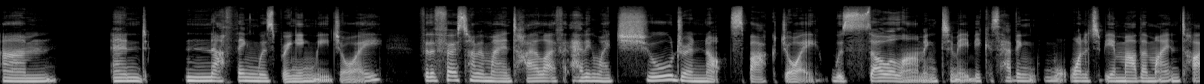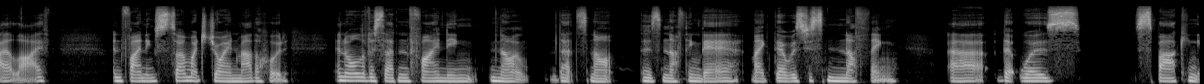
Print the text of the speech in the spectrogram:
Um, and nothing was bringing me joy. For the first time in my entire life, having my children not spark joy was so alarming to me because having wanted to be a mother my entire life and finding so much joy in motherhood and all of a sudden finding no that's not there's nothing there. Like there was just nothing uh, that was sparking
